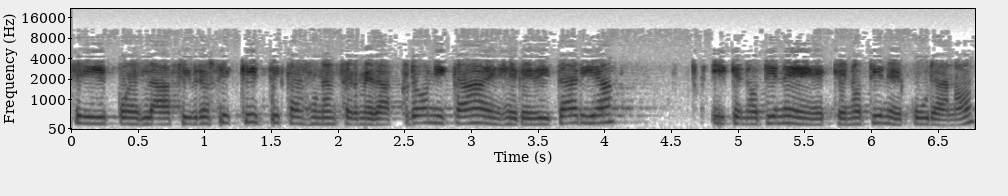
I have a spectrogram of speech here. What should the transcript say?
Sí, pues la fibrosis quística es una enfermedad crónica, es hereditaria y que no tiene que no tiene cura, ¿no?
